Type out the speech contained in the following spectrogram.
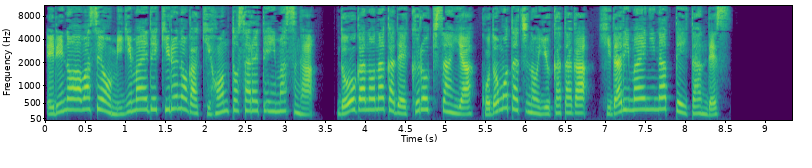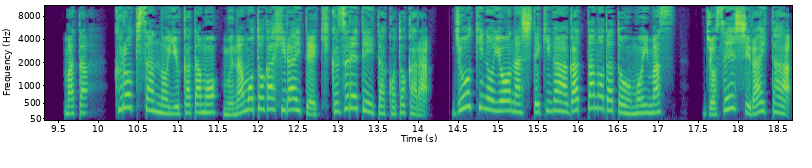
襟の合わせを右前で着るのが基本とされていますが、動画の中で黒木さんや子供たちの浴衣が左前になっていたんです。また、黒木さんの浴衣も胸元が開いて着崩れていたことから、蒸気のような指摘が上がったのだと思います。女性誌ライター。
